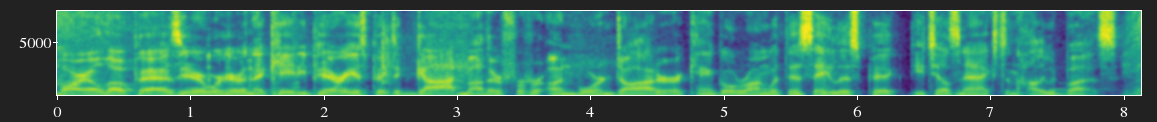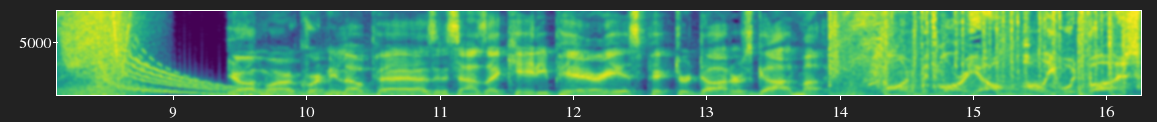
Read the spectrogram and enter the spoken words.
Mario Lopez here. We're hearing that Katy Perry has picked a godmother for her unborn daughter. Can't go wrong with this A-list pick. Details next in the Hollywood Buzz. You're on Mario Courtney Lopez, and it sounds like Katy Perry has picked her daughter's godmother. On with Mario, Hollywood Buzz.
